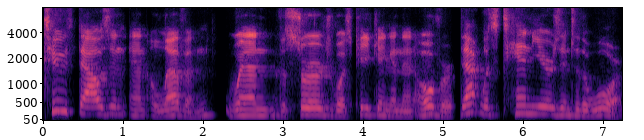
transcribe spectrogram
2011, when the surge was peaking and then over, that was 10 years into the war.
